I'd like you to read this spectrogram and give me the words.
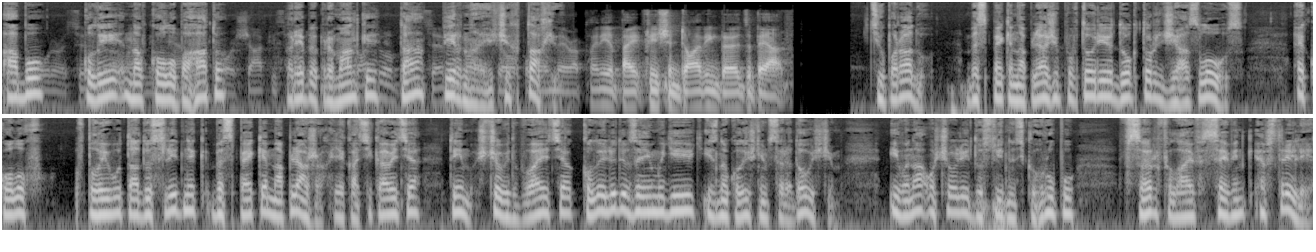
або коли навколо багато риби приманки та пірнаючих птахів. Цю пораду безпеки на пляжі повторює доктор Джаз Лоус, еколог впливу та дослідник безпеки на пляжах, яка цікавиться тим, що відбувається, коли люди взаємодіють із навколишнім середовищем, і вона очолює дослідницьку групу в Surf Life Saving Australia.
